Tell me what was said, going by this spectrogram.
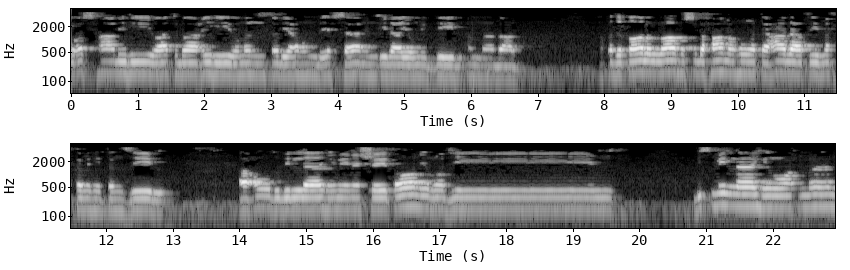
وأصحابه وأتباعه ومن تبعهم بإحسان إلى يوم الدين أما بعد. فقد قال الله سبحانه وتعالى في محكمه تنزيل أعوذ بالله من الشيطان الرجيم. بسم الله الرحمن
